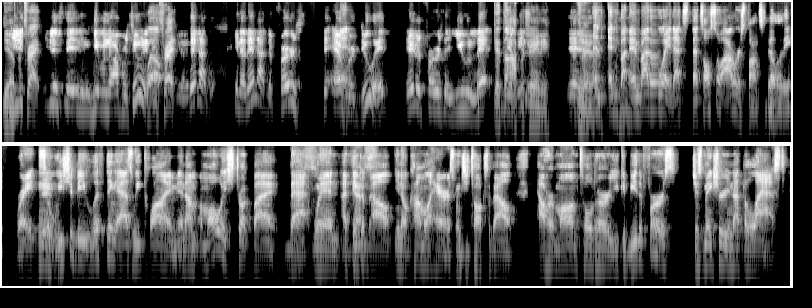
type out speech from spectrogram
Yeah, You, that's right. you just didn't give them the opportunity. Well- That's right. You know, they're not. You know, they're not the first to ever do it. They're the first that you let Get the them in. opportunity. Yeah. Yeah. And and by, and by the way, that's that's also our responsibility, right? So Mm. we should be lifting as we climb. And I'm I'm always struck by that Yes. when I think Yes. about you know Kamala Harris when she talks about how her mom told her you could be the first, just make sure you're not the last.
